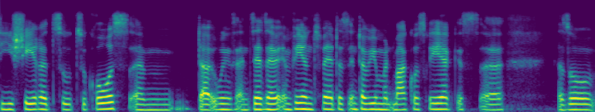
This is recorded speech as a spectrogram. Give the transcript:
die Schere zu, zu groß. Ähm, da übrigens ein sehr, sehr empfehlenswertes Interview mit Markus Rehek ist äh, also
